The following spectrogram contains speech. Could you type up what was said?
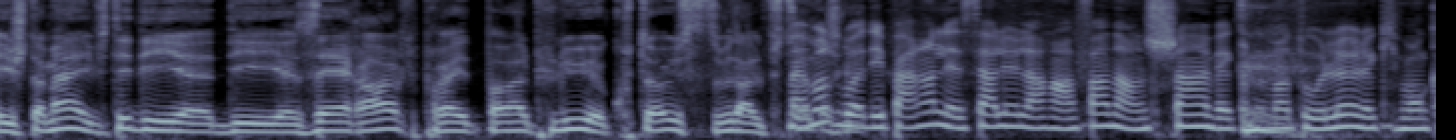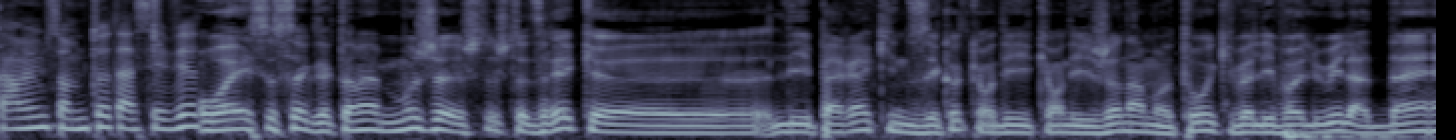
Et justement, éviter des, euh, des erreurs qui pourraient être pas mal plus euh, coûteuses, si tu veux, dans le futur. Ben moi, je vois des parents laisser aller leur enfant dans le champ avec ces motos-là, qui vont quand même, somme toute, assez vite. Oui, c'est ça, exactement. Moi, je, je, te dirais que les parents qui nous écoutent, qui ont des, qui ont des jeunes en moto et qui veulent évoluer là-dedans,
